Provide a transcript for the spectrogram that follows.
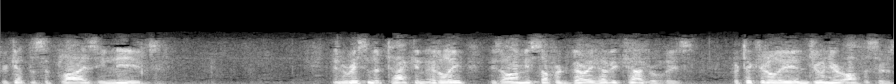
to get the supplies he needs. In a recent attack in Italy, his army suffered very heavy casualties, particularly in junior officers.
